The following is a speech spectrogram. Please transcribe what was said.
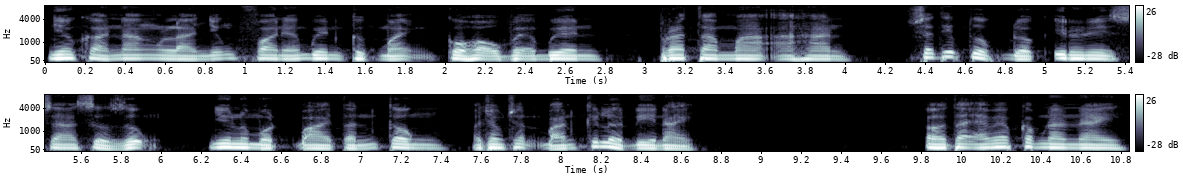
Nhiều khả năng là những pha ném biên cực mạnh của hậu vệ biên Pratama Ahan sẽ tiếp tục được Indonesia sử dụng như là một bài tấn công ở trong trận bán kết lượt đi này. Ở tại AFF Cup năm nay,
